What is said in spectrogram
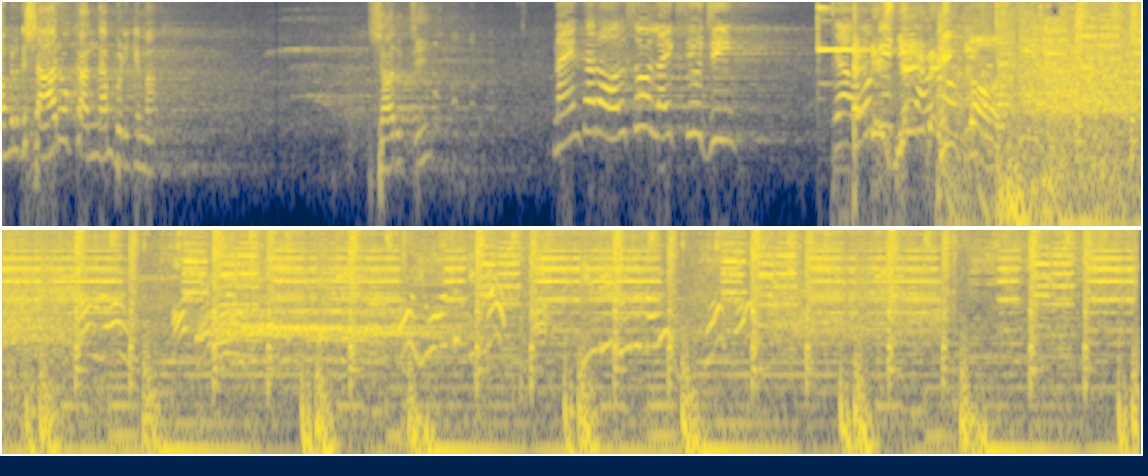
அவங்களுக்கு ஷாருக் கான் தான் பிடிக்குமா? Shahrukh ji. Nayanthara also likes you ji. Yeah okay ji.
